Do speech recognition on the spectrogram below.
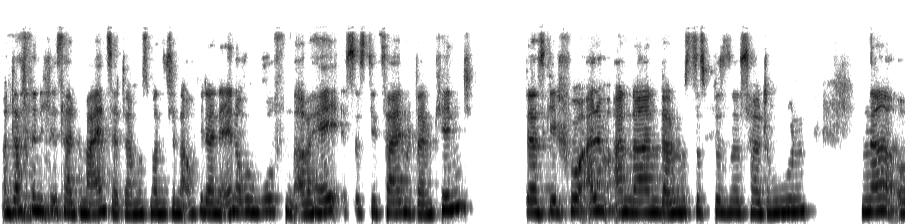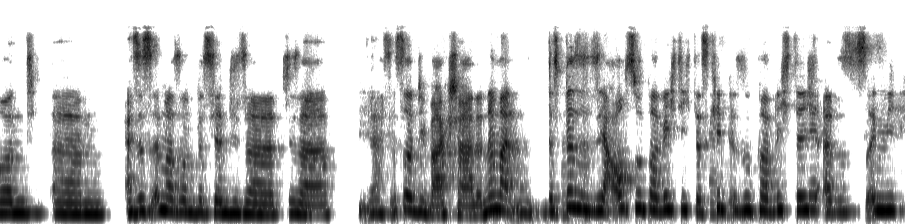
Und das finde ich ist halt Mindset. Da muss man sich dann auch wieder in Erinnerung rufen. Aber hey, es ist die Zeit mit deinem Kind. Das geht vor allem anderen. Dann muss das Business halt ruhen. Ne? Und ähm, es ist immer so ein bisschen dieser, dieser ja, es ist so die Waagschale. Ne? Man, das Business ist ja auch super wichtig, das Kind ist super wichtig. Also es ist irgendwie,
